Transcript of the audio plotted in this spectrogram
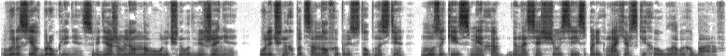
Вырос я в Бруклине, среди оживленного уличного движения, уличных пацанов и преступности, музыки и смеха, доносящегося из парикмахерских и угловых баров.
